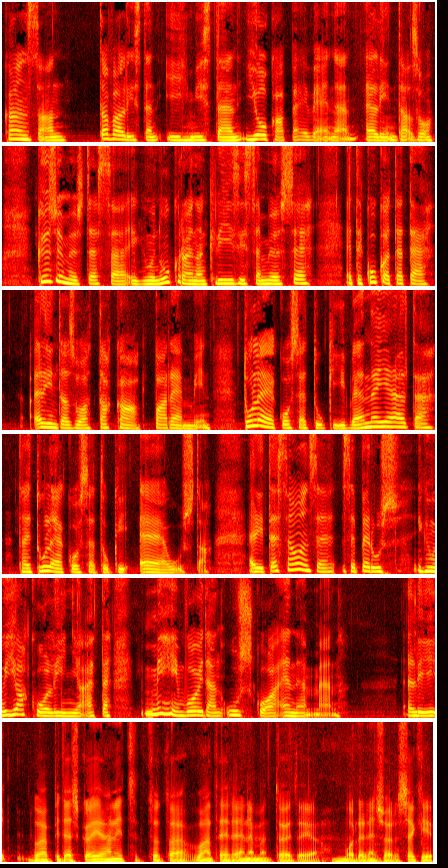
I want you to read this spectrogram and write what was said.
Kansan tavallisten ihmisten jokapäiväinen elintaso. Kysymys tässä Ukrainan kriisissä myös se, että kuka tätä elintasoa takaa paremmin. Tuleeko se tuki Venäjältä tai tuleeko se tuki EUsta? Eli tässä on se, se perus jakolinja, että mihin voidaan uskoa enemmän. Eli, Vai pitäisikö ihan itse tota, vaan tehdä enemmän töitä ja modernisoida? Sekin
